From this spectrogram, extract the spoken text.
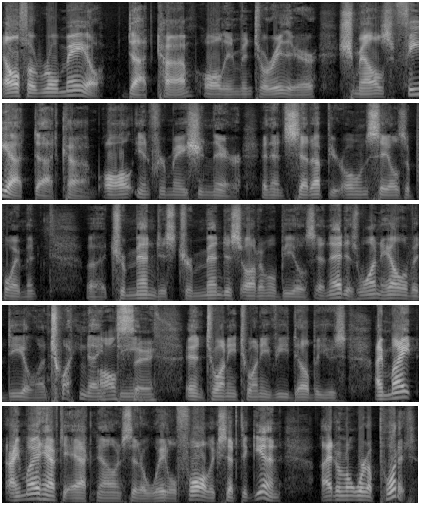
Alfa Romeo.com, all inventory there. SchmelzFiat.com, all information there. And then set up your own sales appointment. Uh, tremendous, tremendous automobiles, and that is one hell of a deal on 2019 and 2020 VWs. I might, I might have to act now instead of wait till fall. Except again, I don't know where to put it.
